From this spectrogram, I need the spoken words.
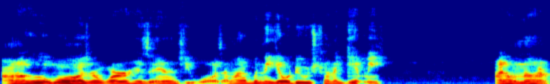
I don't know who it was or where his energy was. I might have been the yo dude was trying to get me. I don't know.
